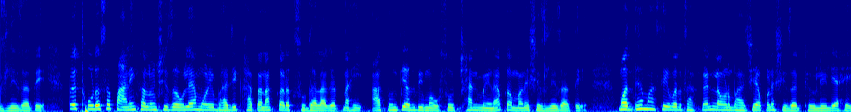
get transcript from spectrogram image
शिजली जाते. थोडंसं पाणी घालून शिजवल्यामुळे भाजी खाताना कडकसुद्धा लागत नाही. आतून ती अगदी मौसू छान मेणाप्रमाणे शिजली जाते. मध्यम आसेवर झाकण लावून भाजी आपण शिजत ठेवलेली आहे.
